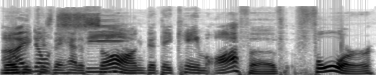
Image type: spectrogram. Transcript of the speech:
No, I because don't they had a song that they came off of for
